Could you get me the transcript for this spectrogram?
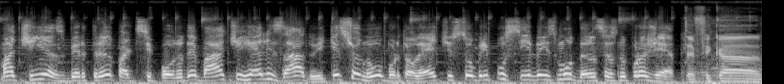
Matias Bertrand participou do debate realizado e questionou Bortoletti sobre possíveis mudanças no projeto. Até fica,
